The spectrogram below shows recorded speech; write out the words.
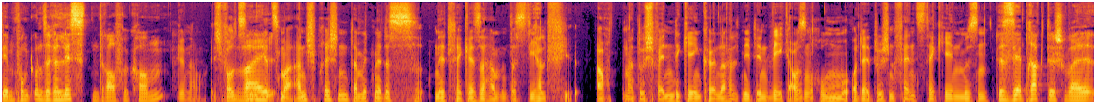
dem Punkt unsere Listen draufgekommen. Genau. Ich wollte es Weil- jetzt mal ansprechen, damit wir das nicht vergessen haben, dass die halt viel, auch mal durch Wände gehen können, halt nicht den Weg außen rum oder durch ein Fenster gehen müssen. Das ist sehr praktisch, weil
